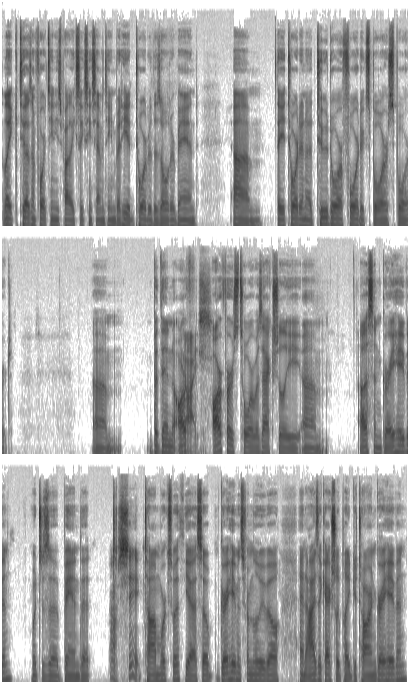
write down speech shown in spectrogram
like 2014, he's probably like 16, 17, but he had toured with his older band. Um, they toured in a two door Ford Explorer Sport. Um, but then our Nice. our first tour was actually um, us and Greyhaven, which is a band that Oh, sick. Tom works with. Yeah, so Greyhaven's from Louisville, and Isaac actually played guitar in Greyhaven,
